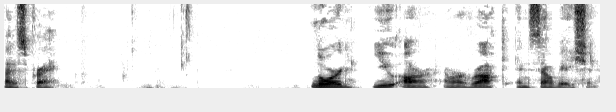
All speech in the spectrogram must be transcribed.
Let us pray. Lord, you are our rock and salvation.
